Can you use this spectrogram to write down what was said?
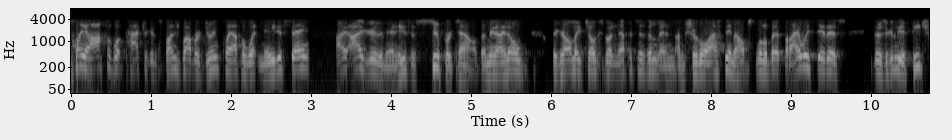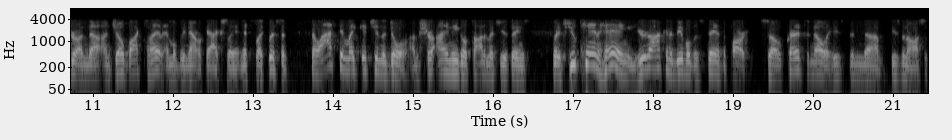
Play off of what Patrick and SpongeBob are doing. Play off of what Nate is saying. I, I agree with you, man. He's a super talent. I mean, I know we can all make jokes about nepotism, and I'm sure the last name helps a little bit. But I always say this: there's going to be a feature on uh, on Joe Buck tonight on MLB Network, actually, and it's like, listen, the last name might get you in the door. I'm sure Ian Eagle taught him a few things, but if you can't hang, you're not going to be able to stay at the party. So credit to Noah. He's been uh, he's been awesome.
